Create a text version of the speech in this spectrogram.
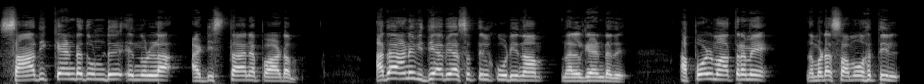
സാധിക്കേണ്ടതുണ്ട് എന്നുള്ള അടിസ്ഥാന പാഠം അതാണ് വിദ്യാഭ്യാസത്തിൽ കൂടി നാം നൽകേണ്ടത്. അപ്പോൾ മാത്രമേ നമ്മുടെ സമൂഹത്തിൽ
